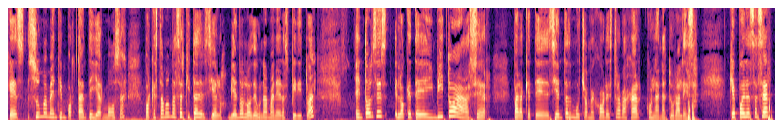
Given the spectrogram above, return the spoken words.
que es sumamente importante y hermosa, porque estamos más cerquita del cielo, viéndolo de una manera espiritual. Entonces, lo que te invito a hacer para que te sientas mucho mejor es trabajar con la naturaleza. ¿Qué puedes hacer?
